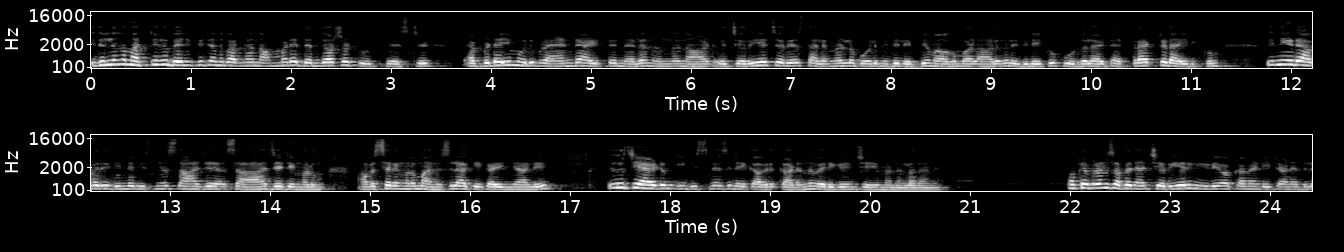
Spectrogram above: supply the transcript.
ഇതിൽ നിന്ന് മറ്റൊരു ബെനിഫിറ്റ് എന്ന് പറഞ്ഞാൽ നമ്മുടെ ദന്താഷ ടൂത്ത് പേസ്റ്റ് എവിടെയും ഒരു ബ്രാൻഡായിട്ട് നിലനിന്ന് നാട് ചെറിയ ചെറിയ സ്ഥലങ്ങളിൽ പോലും ഇത് ലഭ്യമാകുമ്പോൾ ആളുകൾ ഇതിലേക്ക് കൂടുതലായിട്ട് അട്രാക്റ്റഡ് ആയിരിക്കും. പിന്നീട് അവർ ഇതിന്റെ ബിസിനസ് സാഹചര്യ സാഹചര്യങ്ങളും അവസരങ്ങളും മനസ്സിലാക്കി കഴിഞ്ഞാൽ തീർച്ചയായിട്ടും ഈ ബിസിനസ്സിലേക്ക് അവർ കടന്നു വരികയും ചെയ്യുമെന്നുള്ളതാണ് ഓക്കെ ഫ്രണ്ട്സ് അപ്പോൾ ഞാൻ ചെറിയൊരു വീഡിയോ ആക്കാൻ വേണ്ടിയിട്ടാണ് ഇതിൽ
